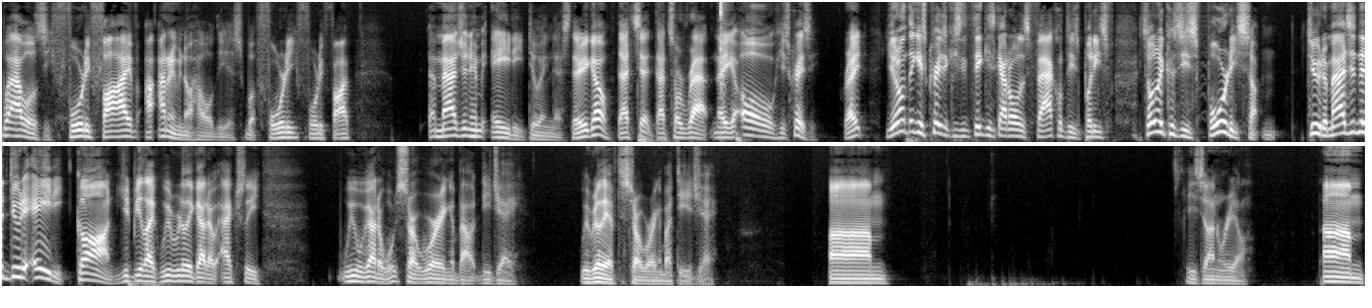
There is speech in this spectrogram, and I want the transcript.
How old is he? 45? I, I don't even know how old he is. What, 40, 45? Imagine him 80 doing this. There you go. That's it. That's a wrap. Now you go, oh, he's crazy, right? You don't think he's crazy because you think he's got all his faculties, but he's, it's only because he's 40 something. Dude, imagine the dude 80, gone. You'd be like, we really got to actually, we got to start worrying about DJ. We really have to start worrying about DJ. Um, he's unreal. Um,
